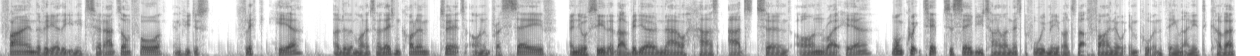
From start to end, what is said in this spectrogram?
find the video that you need to turn ads on for, and if you just click here under the monetization column, turn it on and press save, and you'll see that that video now has ads turned on right here. One quick tip to save you time on this before we move on to that final important thing that I need to cover.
